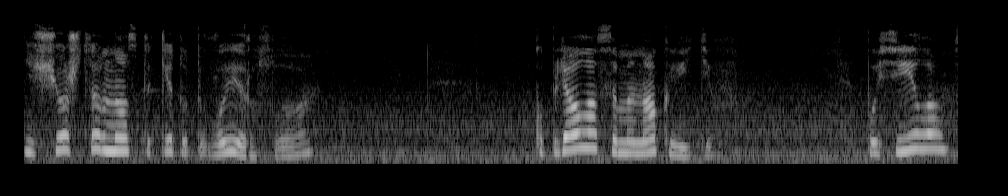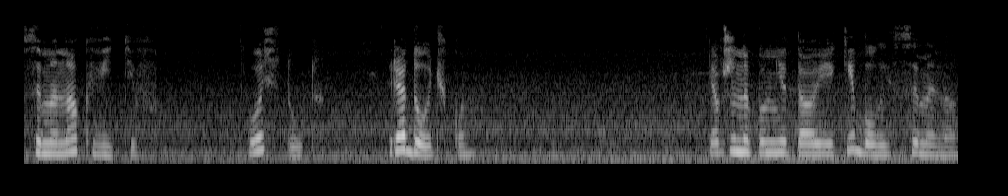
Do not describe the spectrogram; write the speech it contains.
І що ж це в нас таке тут виросло? а? Купляла семена квітів. Посіяла семена квітів. Ось тут. Рядочком. Я вже не пам'ятаю, які були семена.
